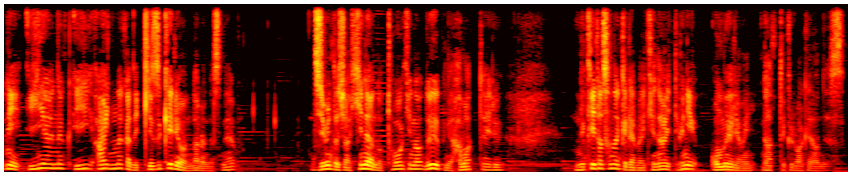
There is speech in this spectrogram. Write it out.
に言い合いの言い合いの中で気づけるようになるんですね。自分たちは避難の投機のループにはまっている。抜け出さなければいけないというふうに思えるようになってくるわけなんです。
